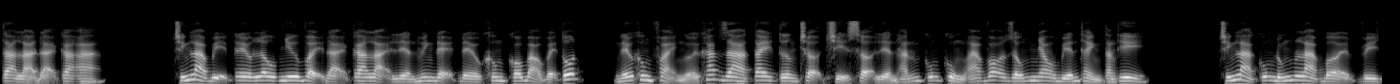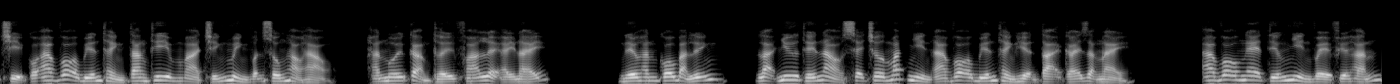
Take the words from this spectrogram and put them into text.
ta là đại ca A. Chính là bị kêu lâu như vậy đại ca lại liền huynh đệ đều không có bảo vệ tốt, nếu không phải người khác ra tay tương trợ chỉ sợ liền hắn cũng cùng A võ giống nhau biến thành tăng thi. Chính là cũng đúng là bởi vì chỉ có A võ biến thành tang thi mà chính mình vẫn sống hảo hảo, hắn mới cảm thấy phá lệ ấy nấy. Nếu hắn có bản lĩnh, lại như thế nào sẽ trơ mắt nhìn A võ biến thành hiện tại cái dạng này. A võ nghe tiếng nhìn về phía hắn,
